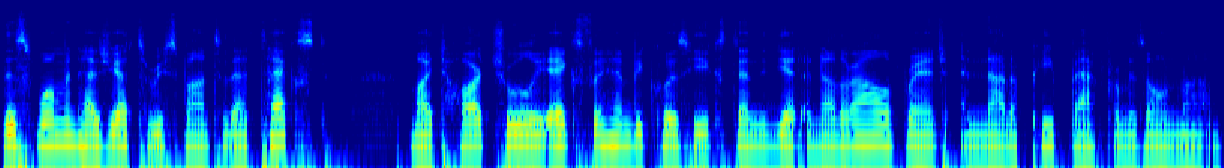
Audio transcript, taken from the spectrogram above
This woman has yet to respond to that text. My heart truly aches for him because he extended yet another olive branch and not a peep back from his own mom.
